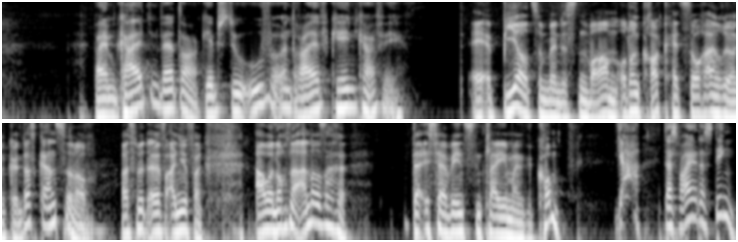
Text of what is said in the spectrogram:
Beim kalten Wetter gibst du Uwe und Ralf keinen Kaffee äh, Bier zumindest ein warm oder ein Krog hättest du auch anrühren können. Das kannst du noch. Hast mit elf angefangen. Aber noch eine andere Sache. Da ist ja wenigstens gleich jemand gekommen. Ja, das war ja das Ding.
